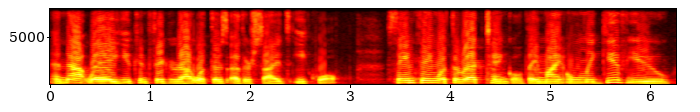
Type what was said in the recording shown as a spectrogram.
and that way you can figure out what those other sides equal. Same thing with the rectangle. They might only give you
